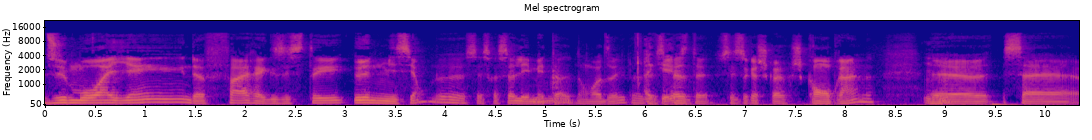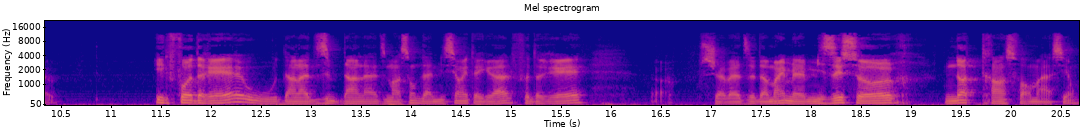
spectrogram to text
du moyen de faire exister une mission, là, ce serait ça les méthodes, on va dire, de, c'est ça que je, comprends, là. Euh, ça, il faudrait, ou dans la, di- dans la dimension de la mission intégrale, faudrait, euh, si j'avais à dire de même, euh, miser sur notre transformation.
